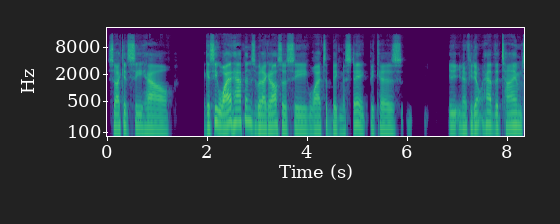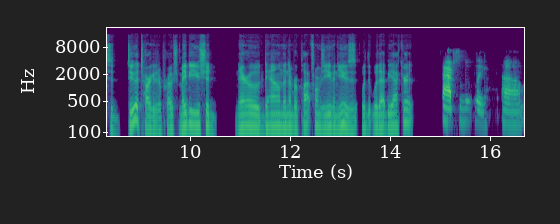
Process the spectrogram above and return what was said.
So I could see how I could see why it happens, but I could also see why it's a big mistake because you, you know if you don't have the time to do a targeted approach, maybe you should narrow down the number of platforms you even use. Would would that be accurate? Absolutely. Um,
